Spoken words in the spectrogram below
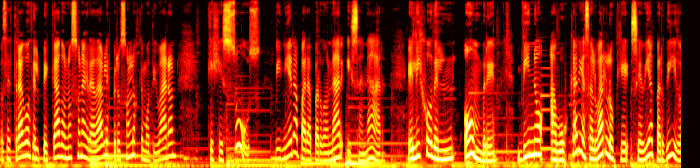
Los estragos del pecado no son agradables, pero son los que motivaron que Jesús viniera para perdonar y sanar. El Hijo del Hombre vino a buscar y a salvar lo que se había perdido.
